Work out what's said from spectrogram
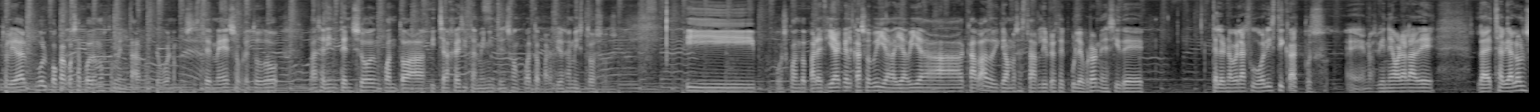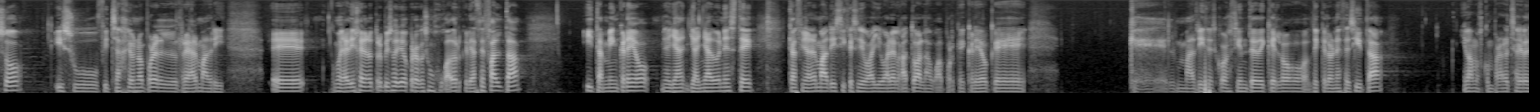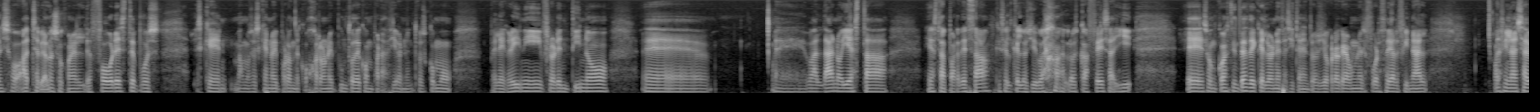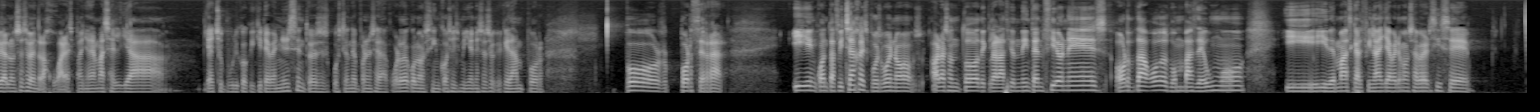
Del fútbol poca cosa podemos comentar, porque bueno, pues este mes sobre todo va a ser intenso en cuanto a fichajes y también intenso en cuanto a partidos amistosos. Y pues cuando parecía que el caso Villa ya había acabado y que vamos a estar libres de culebrones y de telenovelas futbolísticas, pues eh, nos viene ahora la de la de Xavi Alonso y su fichaje o no por el Real Madrid. Eh, como ya dije en el otro episodio, creo que es un jugador que le hace falta y también creo, y, añado en este, que al final el Madrid sí que se va a llevar el gato al agua, porque creo que, que el Madrid es consciente de que lo, de que lo necesita. Y vamos, comparar a Xavi Alonso, con el de Forest, pues es que, vamos, es que no hay por dónde cogerlo, no hay punto de comparación. Entonces, como Pellegrini, Florentino, eh, eh, Valdano y hasta, y hasta Pardeza, que es el que los lleva a los cafés allí, eh, son conscientes de que lo necesitan. Entonces yo creo que era un esfuerzo y al final, al final Xavi Alonso se vendrá a jugar a España. Además él ya, ya ha hecho público que quiere venirse, entonces es cuestión de ponerse de acuerdo con los 5 o 6 millones eso que quedan por, por, por cerrar. Y en cuanto a fichajes, pues bueno, ahora son todo declaración de intenciones, órdagos, bombas de humo y, y, demás, que al final ya veremos a ver si se,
